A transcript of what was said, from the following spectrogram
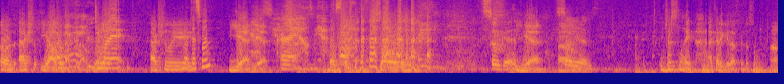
Oh, actually, yeah, I'll go back to that. Do you want it? Actually. You want this one? Yeah, yeah. All right. So, So good. yeah. So um, good. Just like I gotta get up for this one. Um,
